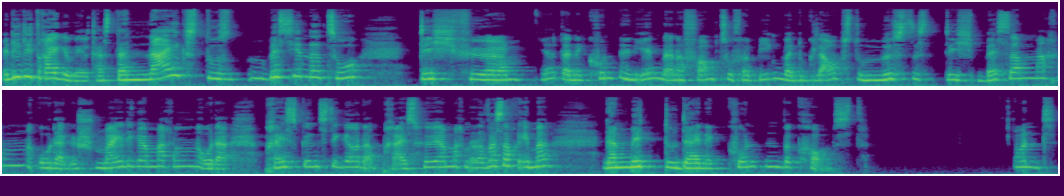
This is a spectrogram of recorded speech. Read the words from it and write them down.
Wenn du die drei gewählt hast, dann neigst du ein bisschen dazu, dich für ja, deine Kunden in irgendeiner Form zu verbiegen, weil du glaubst, du müsstest dich besser machen oder geschmeidiger machen oder preisgünstiger oder preishöher machen oder was auch immer, damit du deine Kunden bekommst. Und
